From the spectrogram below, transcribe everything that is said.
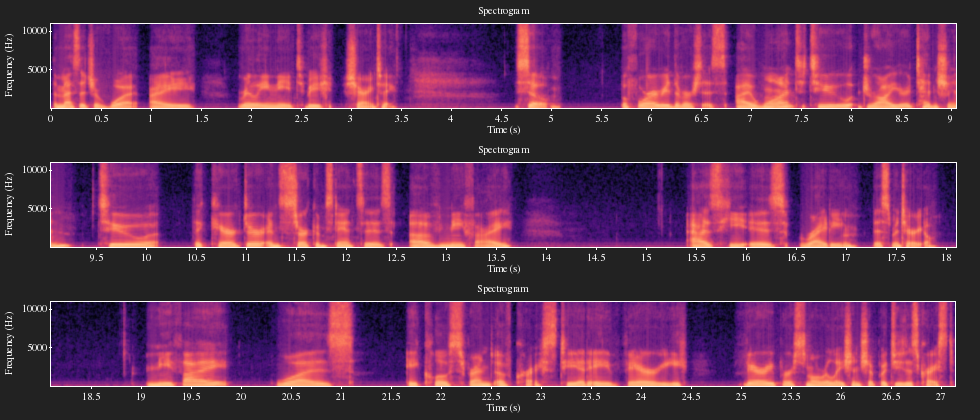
the message of what I really need to be sharing today. So, before I read the verses, I want to draw your attention to the character and circumstances of Nephi as he is writing this material. Nephi was a close friend of Christ. He had a very, very personal relationship with Jesus Christ.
